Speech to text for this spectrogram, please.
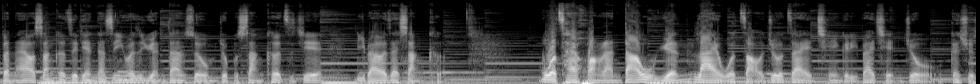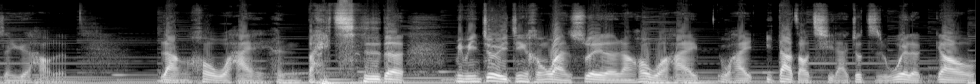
本来要上课这天，但是因为是元旦，所以我们就不上课，直接礼拜二再上课。我才恍然大悟，原来我早就在前一个礼拜前就跟学生约好了，然后我还很白痴的，明明就已经很晚睡了，然后我还我还一大早起来，就只为了要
